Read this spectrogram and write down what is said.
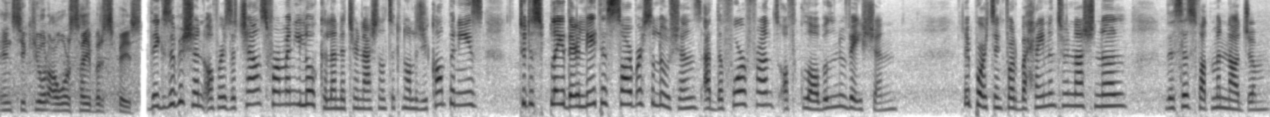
and secure our cyberspace. The exhibition offers a chance for many local and international technology companies to display their latest cyber solutions at the forefront of global innovation. Reporting for Bahrain International, this is Fatma Najam.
